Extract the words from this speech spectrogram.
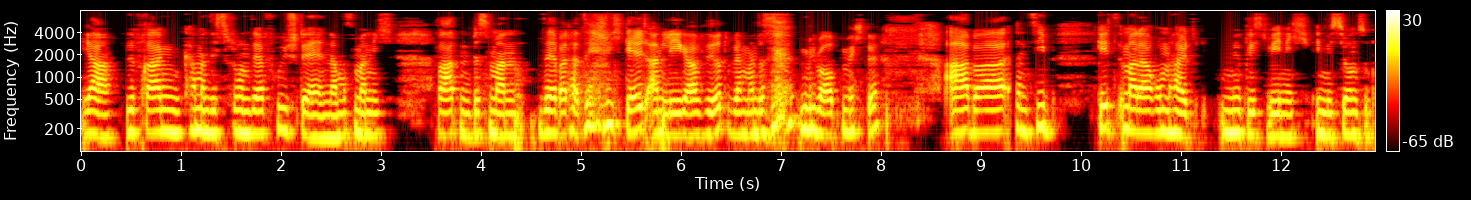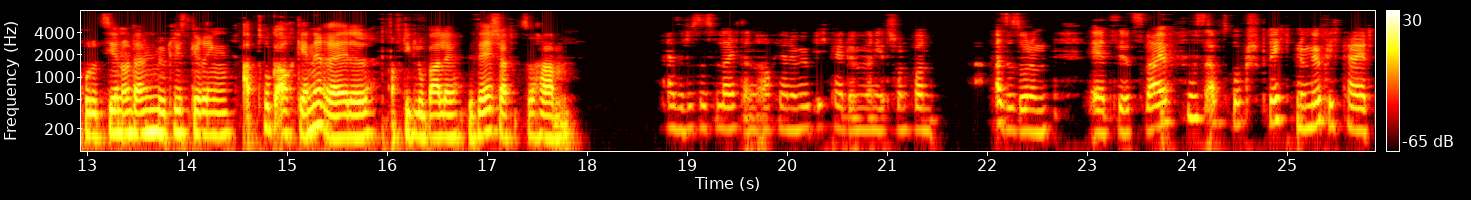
ja, diese Fragen kann man sich schon sehr früh stellen. Da muss man nicht warten, bis man selber tatsächlich Geldanleger wird, wenn man das überhaupt möchte. Aber im Prinzip geht es immer darum, halt möglichst wenig Emissionen zu produzieren und einen möglichst geringen Abdruck auch generell auf die globale Gesellschaft zu haben. Also das ist vielleicht dann auch ja eine Möglichkeit, wenn man jetzt schon von also so einem äh, CO2-Fußabdruck spricht, eine Möglichkeit,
